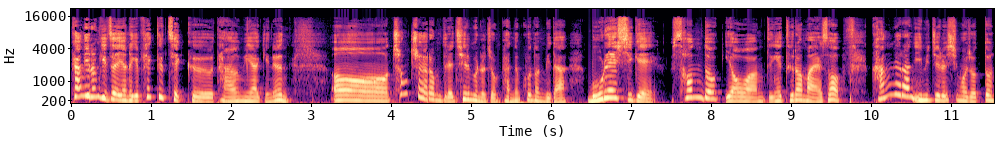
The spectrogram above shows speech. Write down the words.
강희룡 기자의 연예계 팩트체크 다음 이야기는 어, 청취자 여러분들의 질문을 좀 받는 코너입니다. 모래시계, 선덕 여왕 등의 드라마에서 강렬한 이미지를 심어줬던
